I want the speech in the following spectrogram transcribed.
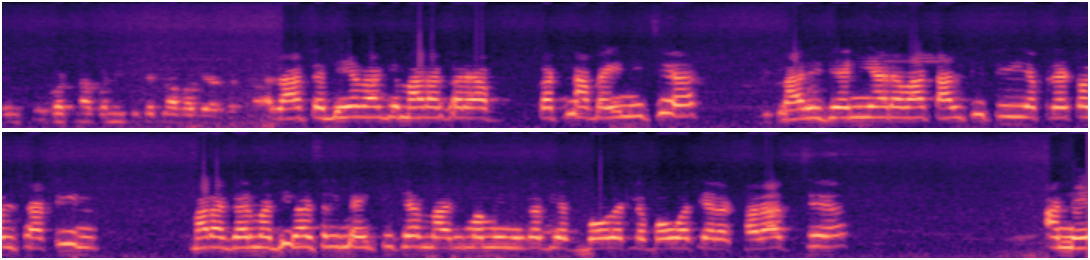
ઘટના રાતે બે વાગે મારા ઘરે ઘટના બની છે. મારી જેની યાર વાત ચાલતી હતી, એ પેટ્રોલ છાંટીને મારા ઘરમાં દિવાસરી મેકી છે. મારી મમ્મીની તબિયત બહુ એટલે બહુ અત્યારે ખરાબ છે. અને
